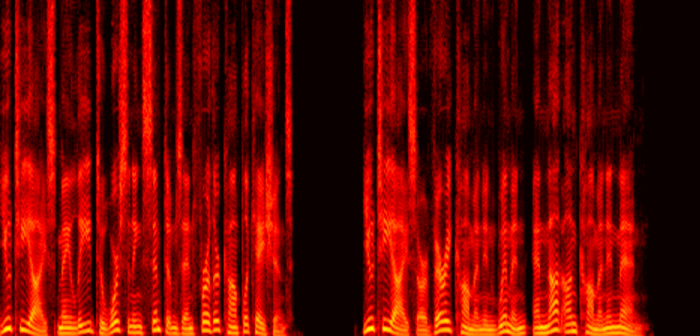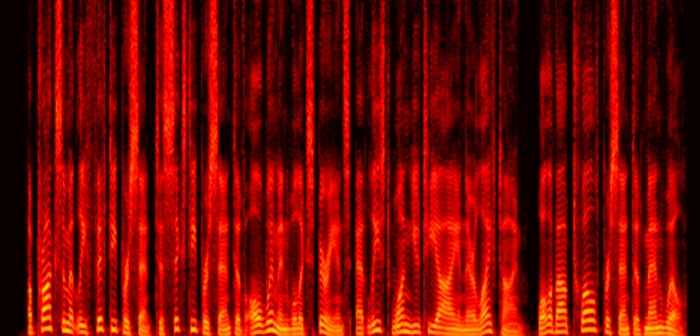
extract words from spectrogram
UTIs may lead to worsening symptoms and further complications. UTIs are very common in women and not uncommon in men. Approximately 50% to 60% of all women will experience at least one UTI in their lifetime, while about 12% of men will.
